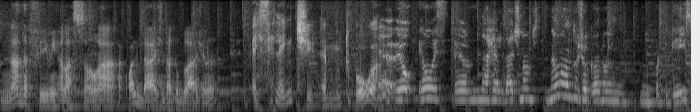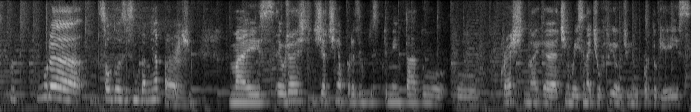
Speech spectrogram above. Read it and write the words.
nada feio em relação à, à qualidade da dublagem, né? É excelente, é muito boa. É, eu, eu, eu, na realidade, não, não ando jogando em, em português por pura saudosismo da minha parte. Mas eu já, já tinha, por exemplo, experimentado o Crash eh, Team Racing Night Field em português.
